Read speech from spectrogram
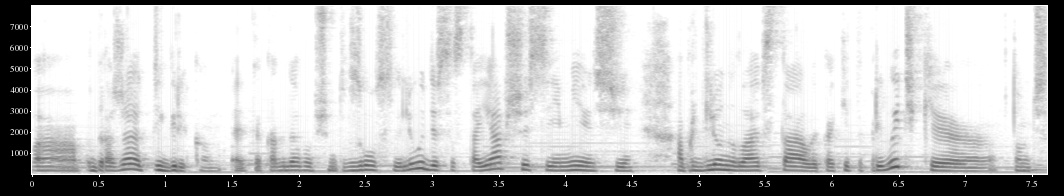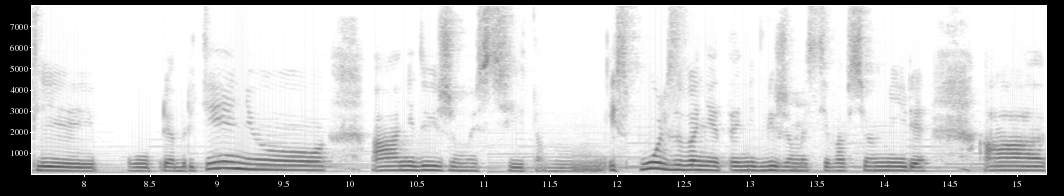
а, подражают игрекам. Это когда, в общем-то, взрослые люди, состоявшиеся, имеющие определенный лайфстайл и какие-то привычки, в том числе и по приобретению а, недвижимости, там, использованию этой недвижимости во всем мире. А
